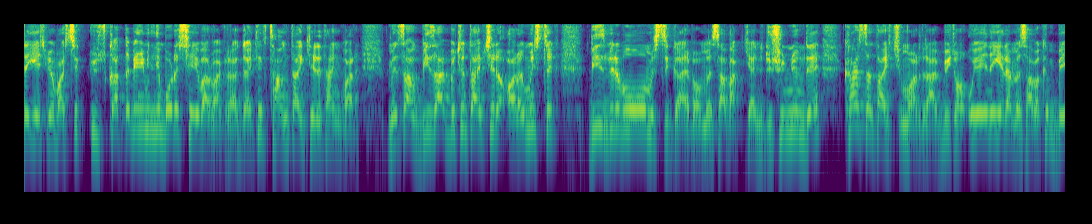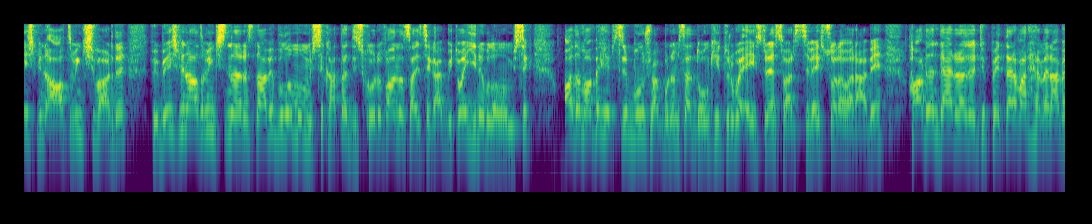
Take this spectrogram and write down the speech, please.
nadirlere geçmeye başladık. Üst katta benim bildiğim bu arada şey var bak. Radyoaktif tank tank kere tank var. Mesela biz abi bütün takipçileri aramıştık. Biz biri bulamamıştık galiba. Mesela bak yani düşündüğümde kaç tane takipçim vardır abi. Büyük ihtimal o yayına gelen mesela bakın 5000 6000 kişi vardı. Ve 5000 6000 kişinin arasında abi bulamamıştık. Hatta Discord'u falan da saysak abi büyük ihtimal yine bulamamıştık. Adam abi hepsini bulmuş bak. Burada mesela Donkey Turbo Express var. Svex Sora var abi. Harbiden değerli radyoaktif petler var. Hemen abi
